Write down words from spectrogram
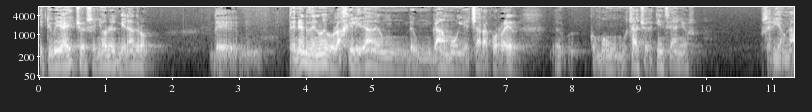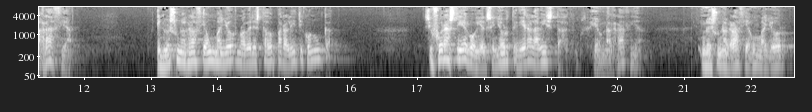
y te hubiera hecho el Señor el milagro de tener de nuevo la agilidad de un, de un gamo y echar a correr eh, como un muchacho de 15 años, sería una gracia. ¿Y no es una gracia aún mayor no haber estado paralítico nunca? Si fueras ciego y el Señor te diera la vista, sería una gracia. ¿No es una gracia aún mayor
